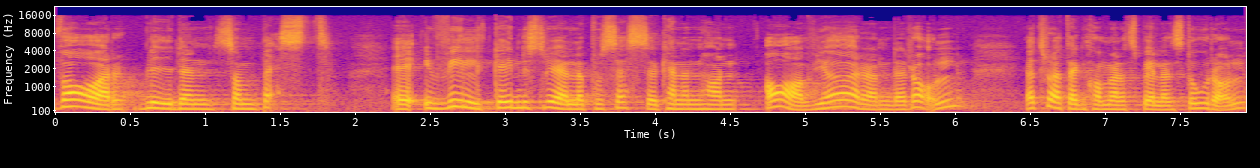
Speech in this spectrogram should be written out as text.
var blir den som bäst? Eh, I vilka industriella processer kan den ha en avgörande roll? Jag tror att den kommer att spela en stor roll.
